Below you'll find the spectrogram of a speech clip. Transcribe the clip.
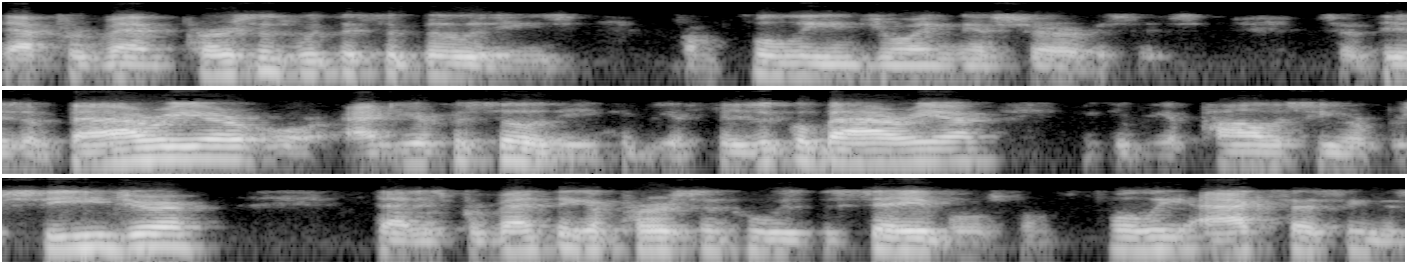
that prevent persons with disabilities from fully enjoying their services. So if there's a barrier or at your facility, it can be a physical barrier, it can be a policy or procedure that is preventing a person who is disabled from fully accessing the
